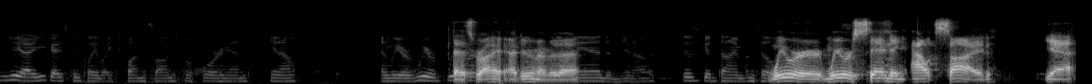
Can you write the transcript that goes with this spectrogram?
"Yeah, you guys can play like fun songs beforehand, you know." And we were we were. We That's were right, I do remember that. And you know, it was a good time until We were we were standing outside. Yeah,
